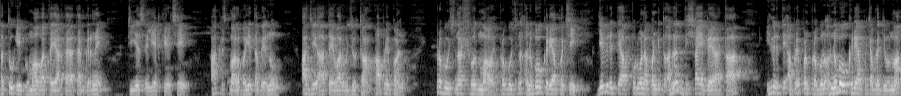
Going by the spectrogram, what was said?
હતું એ ગુમાવવા તૈયાર થયા હતા એમ કરીને ટી એસ એલિયટ કહે છે, આ કૃષ્ણમાલા ભૈયતા બહેનો, આજે આ તહેવાર ઉજવતા આપણે પણ પ્રભુ ઈસુના શોધમાં હોય પ્રભુ ઈસુના અનુભવ કર્યા પછી જેવી રીતે આ પૂર્વના પંડિતો અલગ દિશાએ ગયા હતા, એવી રીતે આપણે પણ પ્રભુનો અનુભવ કર્યા પછી આપણા જીવનમાં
